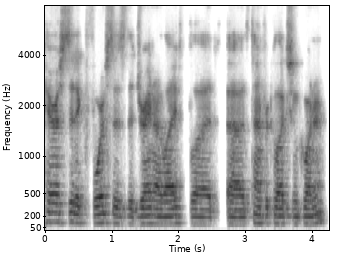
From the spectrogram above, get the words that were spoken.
parasitic forces that drain our lifeblood, uh, it's time for collection corner.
